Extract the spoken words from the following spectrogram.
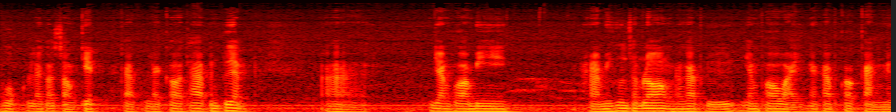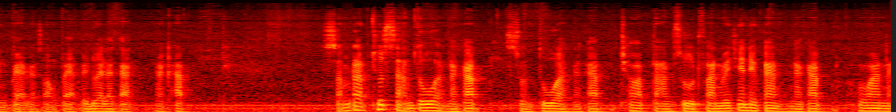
26 แล้วก็ 27 นะครับ แล้วก็ถ้าเพื่อนๆอ่ายังพอมีหามีทุนสำรองนะครับ หรือยังพอไหวนะครับ ก็กัน 18 กับ 28 ไปด้วยแล้วกันนะครับสำหรับชุด 3 ตัวนะครับ ส่วนตัวนะครับชอบตามสูตรฟันไว้เช่นเดียวกันนะครับ เพราะว่าใน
